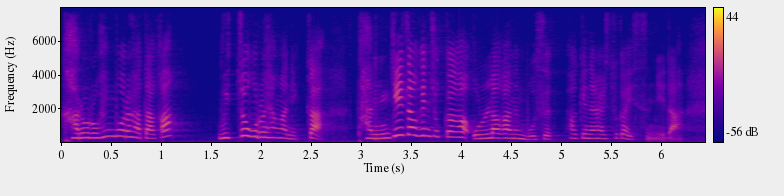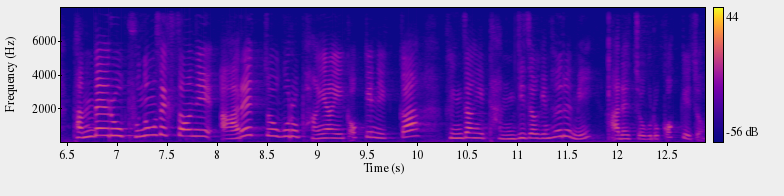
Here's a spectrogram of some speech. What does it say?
가로로 횡보를 하다가 위쪽으로 향하니까 단기적인 주가가 올라가는 모습 확인을 할 수가 있습니다. 반대로 분홍색 선이 아래쪽으로 방향이 꺾이니까 굉장히 단기적인 흐름이 아래쪽으로 꺾이죠.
